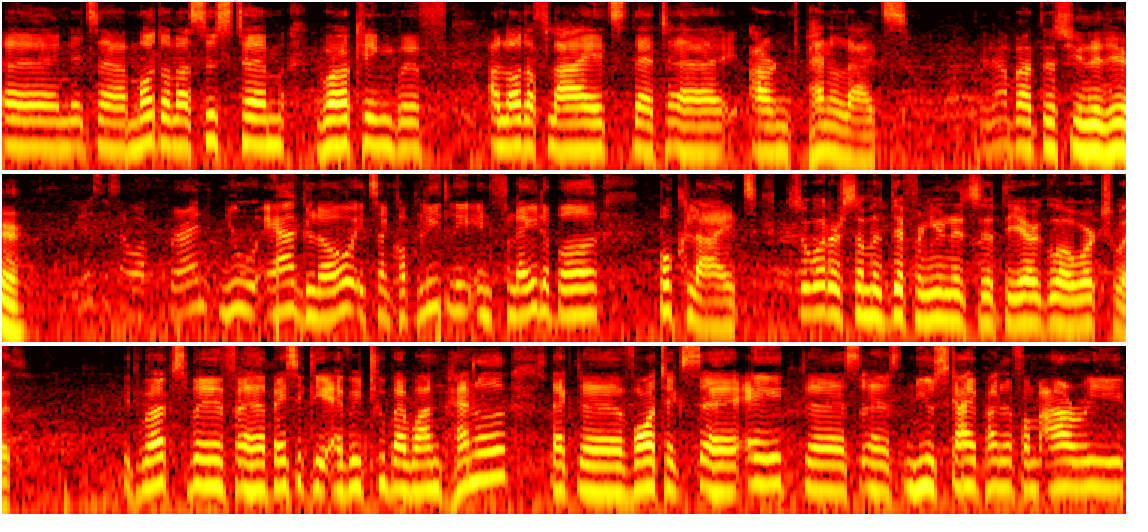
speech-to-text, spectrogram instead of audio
and it's a modular system working with a lot of lights that aren't panel lights. And how about this unit here? This is our brand new Airglow. It's a completely inflatable booklight. So, what are some of the different units that the Airglow works with? It works with uh, basically every 2 by one panel, like the Vortex uh, 8, the uh, new Sky panel from ARRI,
